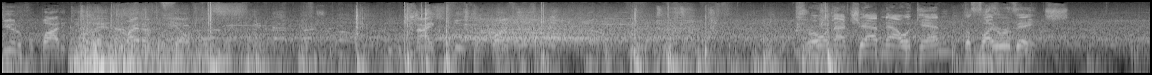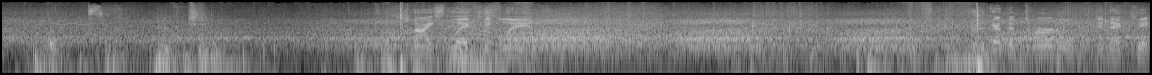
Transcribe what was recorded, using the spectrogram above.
Beautiful body kick lands right under the elbow. Nice loop looping punch. Throwing that jab now again, the fighter evades. Nice leg kick lands. Look at the turnover in that kick.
